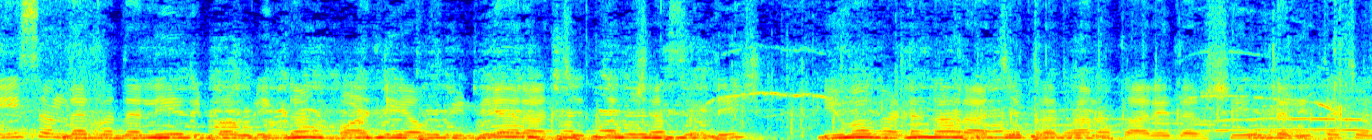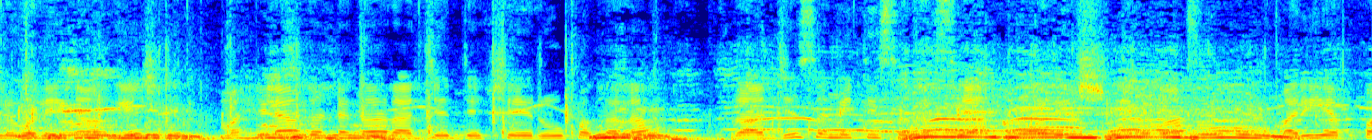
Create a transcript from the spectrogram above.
ಈ ಸಂದರ್ಭದಲ್ಲಿ ರಿಪಬ್ಲಿಕನ್ ಪಾರ್ಟಿ ಆಫ್ ಇಂಡಿಯಾ ರಾಜ್ಯಾಧ್ಯಕ್ಷ ಸತೀಶ್ ಯುವ ಘಟಕ ರಾಜ್ಯ ಪ್ರಧಾನ ಕಾರ್ಯದರ್ಶಿ ದಲಿತ ಚಳುವಳಿ ನಾಗೇಶ್ ಮಹಿಳಾ ಘಟಕ ರಾಜ್ಯಾಧ್ಯಕ್ಷೆ ರೂಪಕಲಾ ರಾಜ್ಯ ಸಮಿತಿ ಸದಸ್ಯ ಹರೀಶ್ ಶ್ರೀನಿವಾಸ್ ಮರಿಯಪ್ಪ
